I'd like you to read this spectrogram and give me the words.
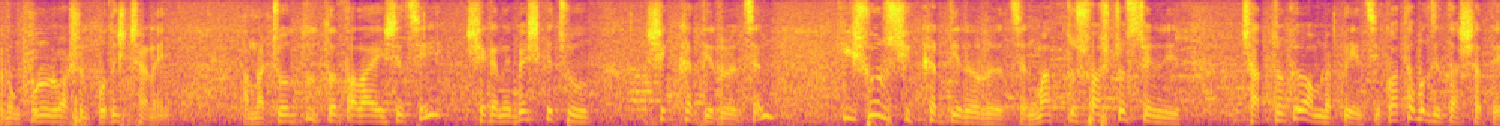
এবং পুনর্বাসন প্রতিষ্ঠানে। আমরা চতুর্থ তলায় এসেছি। সেখানে বেশ কিছু শিক্ষার্থী রয়েছেন। কিশোর শিক্ষার্থীরা রয়েছেন। মাত্র ষষ্ঠ শ্রেণির ছাত্রকেও আমরা পেয়েছি। কথা বলছি তার সাথে।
